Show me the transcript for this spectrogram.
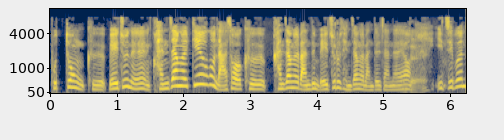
보통 그 메주는 간장을 띄우고 나서 그 간장을 만든 메주로 된장을 만들잖아요. 네. 이 집은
